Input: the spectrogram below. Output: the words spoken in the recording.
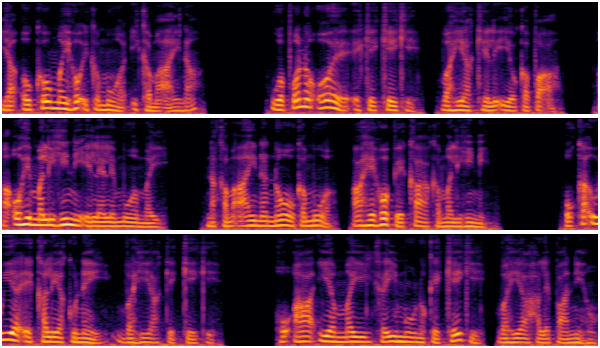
Iā ʻoukou mai hoʻi ka mua i kamaʻāina? Ua pono ʻoe e ke keiki, wahi a Keliʻiokapaʻa. ʻAʻohe malihini i lele mua mai. Na kamaʻāina nō ka mua, a he hope kā ka malihini. ʻO kaʻu ia e kali aku nei, wahi a ke keiki. Hoʻā ʻia mai ka imu no ke keiki, wahi a Halepāniho.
